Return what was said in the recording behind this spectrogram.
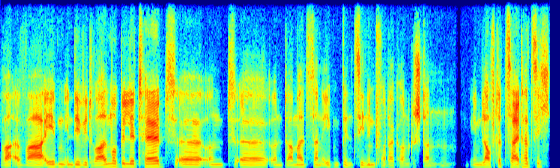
war, war eben Individualmobilität äh, und, äh, und damals dann eben Benzin im Vordergrund gestanden. Im Laufe der Zeit hat sich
